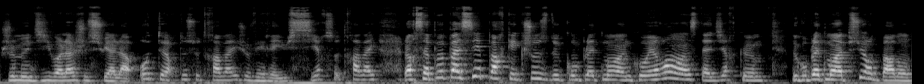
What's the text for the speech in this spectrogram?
Je me dis voilà je suis à la hauteur de ce travail je vais réussir ce travail. Alors ça peut passer par quelque chose de complètement incohérent, hein, c'est-à-dire que de complètement absurde, pardon.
